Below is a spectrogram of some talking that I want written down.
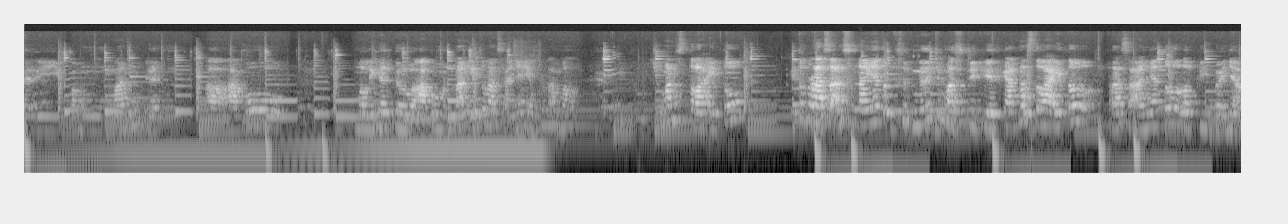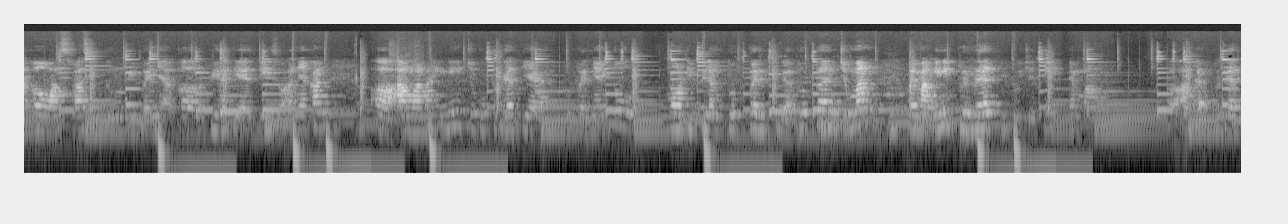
hari pengumuman dan uh, aku melihat bahwa aku menang itu rasanya yang pertama gitu. Cuman setelah itu itu perasaan senangnya tuh sebenarnya cuma sedikit karena setelah itu perasaannya tuh lebih banyak ke was-was itu lebih banyak ke lebih hati-hati. Soalnya kan eh, amanah ini cukup berat ya bebannya itu mau dibilang beban juga beban cuman memang ini berat gitu. Jadi emang eh, agak berat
